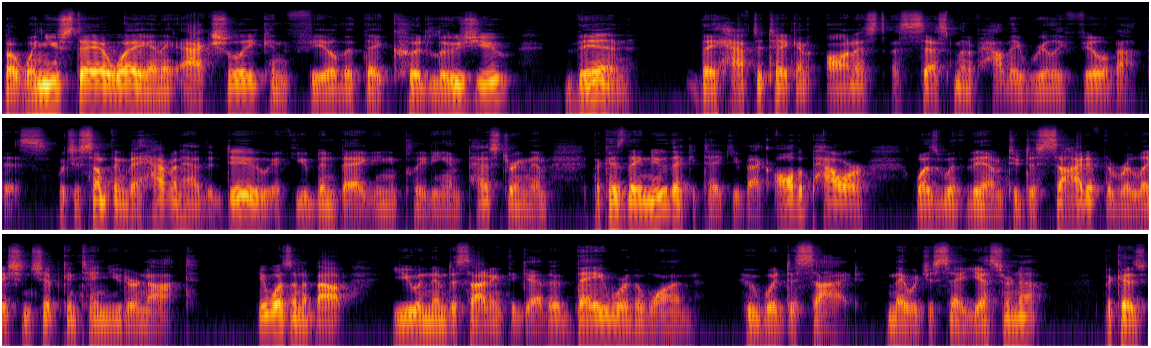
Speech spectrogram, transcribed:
But when you stay away and they actually can feel that they could lose you, then they have to take an honest assessment of how they really feel about this, which is something they haven't had to do if you've been begging and pleading and pestering them because they knew they could take you back. All the power was with them to decide if the relationship continued or not. It wasn't about you and them deciding together. They were the one who would decide and they would just say yes or no because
